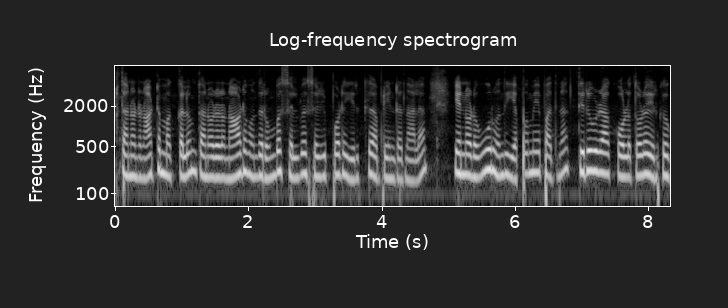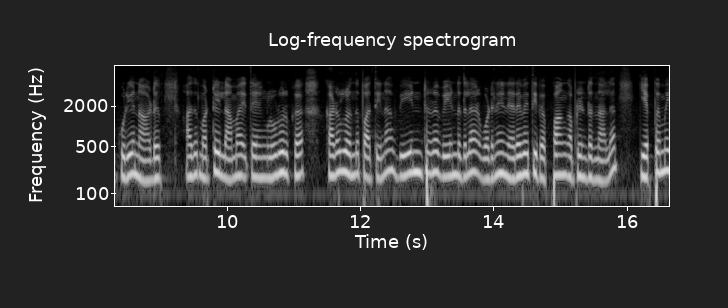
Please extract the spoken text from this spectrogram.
தன்னோட நாட்டு மக்களும் தன்னோட நாடும் வந்து ரொம்ப செல்வ செழிப்போடு இருக்குது அப்படின்றதுனால என்னோடய ஊர் வந்து எப்போவுமே பார்த்தீங்கன்னா திருவிழா கோலத்தோடு இருக்கக்கூடிய நாடு. அது மட்டும் இல்லாமல் எங்களோட இருக்க கடவுள் வந்து பார்த்திங்கன்னா வேண்டுற வேண்டுதலை உடனே நிறைவேற்றி வைப்பாங்க அப்படின்றதுனால எப்போவுமே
